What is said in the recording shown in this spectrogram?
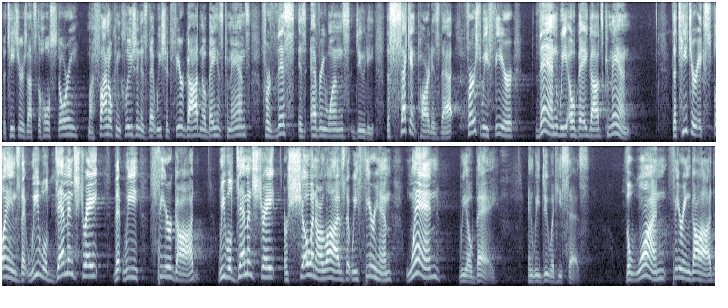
The teachers, that's the whole story. My final conclusion is that we should fear God and obey his commands, for this is everyone's duty. The second part is that first we fear, then we obey God's command. The teacher explains that we will demonstrate that we fear God. We will demonstrate or show in our lives that we fear him when we obey and we do what he says. The one fearing God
